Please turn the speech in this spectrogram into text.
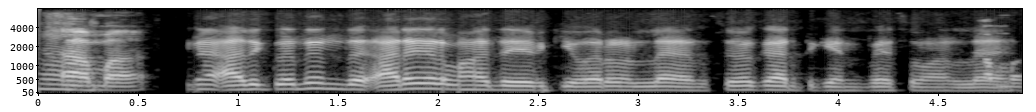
ஆமா. அதுக்கு வந்து இந்த அரகர மகாதேவிக்கு வரும்ல அந்த சிவகார்த்திகேயன் பேசுவான்ல.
